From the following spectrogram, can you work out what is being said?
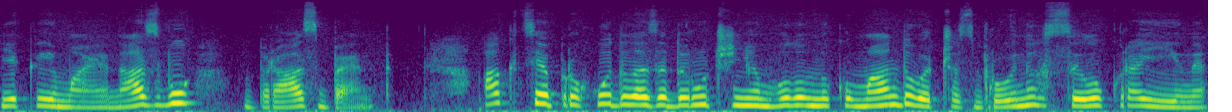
який має назву Брас Бенд. Акція проходила за дорученням головнокомандувача Збройних сил України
